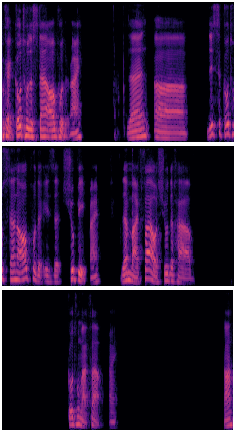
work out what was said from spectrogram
okay go to the standard output right? Then uh this go to standard output is should be right then my file should have go to my file, right? Uh,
